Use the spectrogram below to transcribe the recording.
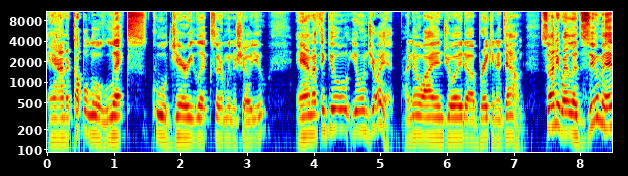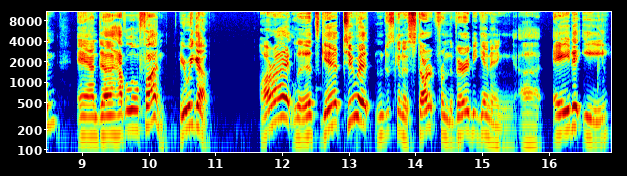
and a couple little licks, cool Jerry licks that I'm going to show you. And I think you'll you'll enjoy it. I know I enjoyed uh, breaking it down. So anyway, let's zoom in and uh, have a little fun. Here we go. All right, let's get to it. I'm just going to start from the very beginning. Uh, a to E,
